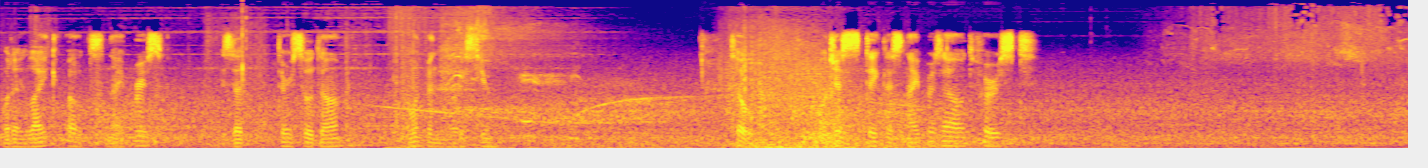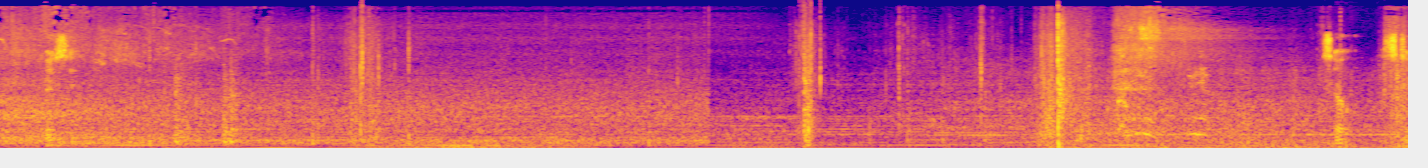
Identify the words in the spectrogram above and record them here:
What I like about snipers is that they're so dumb, they won't even notice you. So, we'll just take the snipers out first. So, let's do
